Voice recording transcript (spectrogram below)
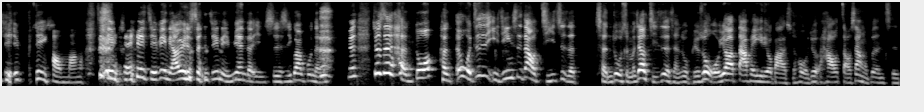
疾 病，好忙哦，自体免疫疾病疗愈神经里面的饮食习惯不能，就就是很多很，哎，我这是已经是到极致的。程度，什么叫极致的程度？比如说我又要搭配一六八的时候，我就好，早上我不能吃，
